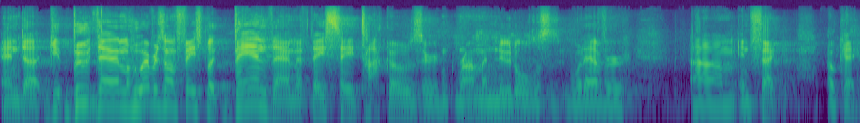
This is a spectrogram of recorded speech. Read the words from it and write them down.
and uh, get, boot them. Whoever's on Facebook, ban them if they say tacos or ramen noodles, whatever. Um, in fact, okay.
